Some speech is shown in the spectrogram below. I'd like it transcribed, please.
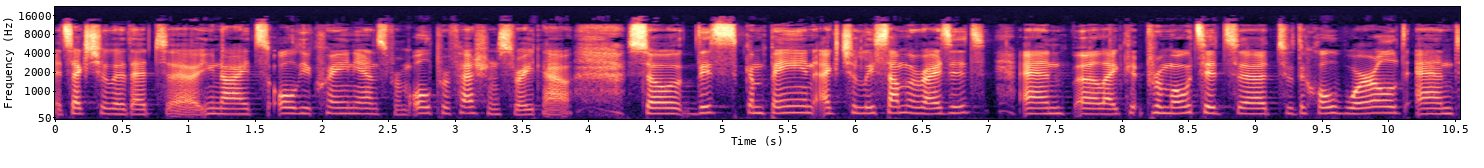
It's actually that uh, unites all Ukrainians from all professions right now. So this campaign actually summarizes it and uh, like promotes it uh, to the whole world. And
